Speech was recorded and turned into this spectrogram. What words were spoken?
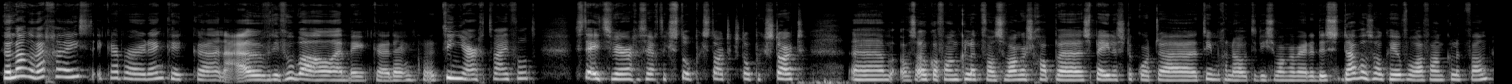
een lange weg geweest. Ik heb er denk ik, uh, nou over die voetbal heb ik uh, denk ik tien jaar getwijfeld. Steeds weer gezegd ik stop, ik start, ik stop, ik start. Um, was ook afhankelijk van zwangerschappen, spelerstekorten, teamgenoten die zwanger werden. Dus daar was ook heel veel afhankelijk van.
